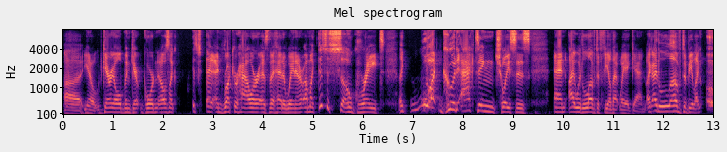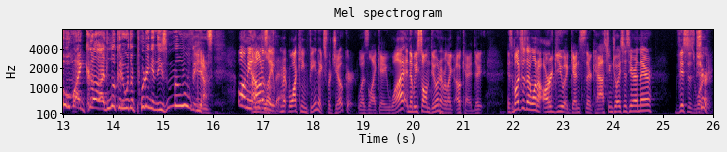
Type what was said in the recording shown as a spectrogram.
uh, you know, Gary Oldman, Gordon. And I was like, it's, and, and Rutger Hauer as the head of Wayne. I'm like, this is so great. Like, what good acting choices and I would love to feel that way again. Like I'd love to be like, oh my god, look at who they're putting in these movies. Yeah. Well, I mean, I honestly, Joaquin Phoenix for Joker was like a what, and then we saw him doing it. We're like, okay, as much as I want to argue against their casting choices here and there, this is working. Sure.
